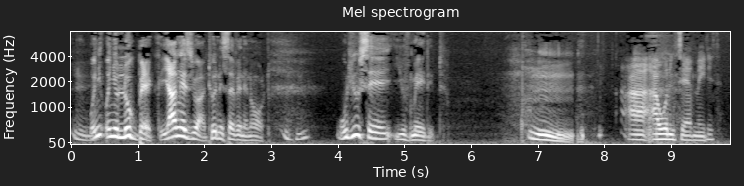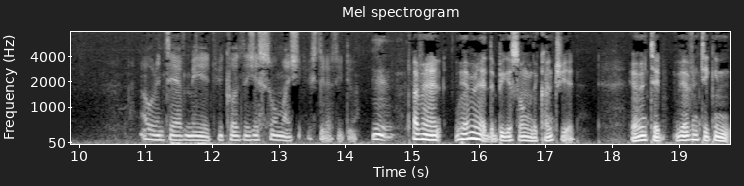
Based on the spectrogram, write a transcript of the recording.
When you when you look back, young as you are, 27 and all, would you say you've made it? Hmm. I, I wouldn't say I've made it. I wouldn't say I've made it because there's just so much we still have to do. Mm. haven't had, we haven't had the biggest song in the country yet. We haven't ta- we haven't taken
